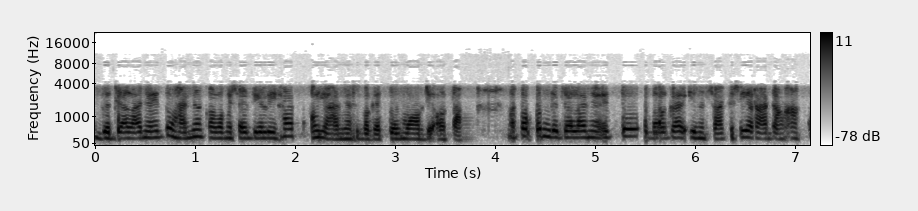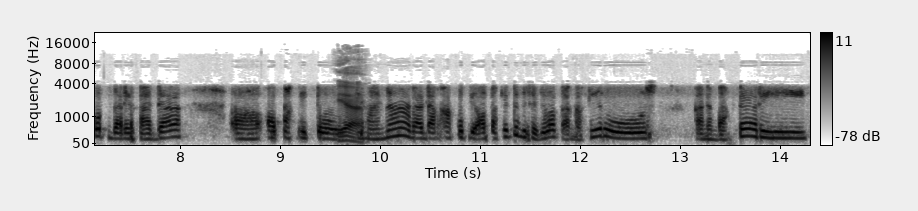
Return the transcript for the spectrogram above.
gejalanya itu hanya kalau misalnya dilihat oh ya hanya sebagai tumor di otak ataupun gejalanya itu sebagai infeksi radang akut daripada uh, otak itu. Ya. Di mana radang akut di otak itu bisa juga karena virus, karena bakteri.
